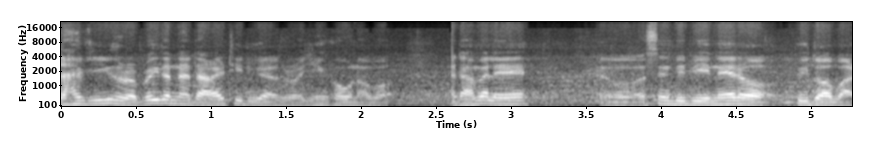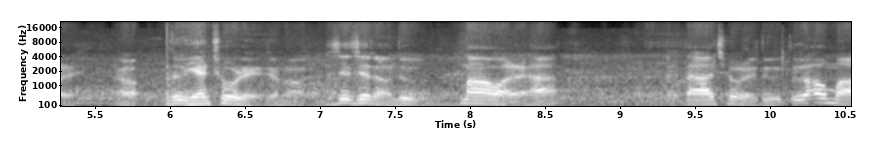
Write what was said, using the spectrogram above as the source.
live ကြီးဆိုတော့ပြိတ္တနဲ့ direct ထိတွေ့ရဆိုတော့ရင်ခုံတာပေါ့အဲဒါမဲ့လည်းဟိုအဆင်ပြေပြေနဲ့တော့ပြီးသွားပါတယ်ဟုတ်သူရမ်းချိုးတယ်ကျွန်တော်တစ်ချက်ချက်တော့သူမှားပါတယ်ဟာတအားချိုးတယ်သူသူအောက်မှာ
